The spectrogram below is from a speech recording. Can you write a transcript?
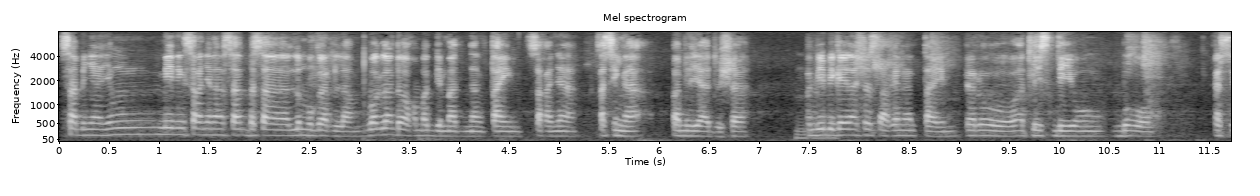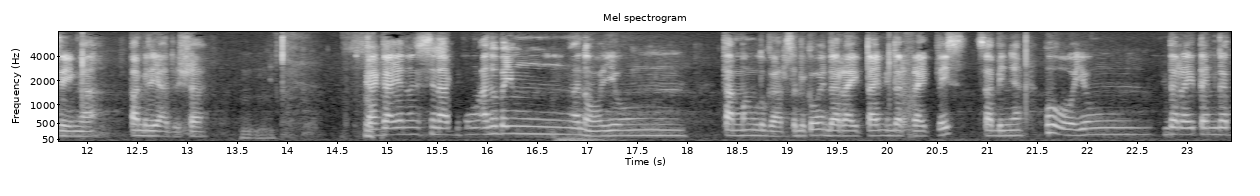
sabi niya, yung meaning sa kanya ng sa, basta lumugar lang, wag lang daw ako mag-demand ng time sa kanya kasi nga, pamilyado siya. Mm. Magbibigay lang siya sa akin ng time, pero at least di yung buo kasi nga, pamilyado siya. Mm-mm. So, Kagaya nung sinabi ko, ano ba yung, ano, yung tamang lugar? Sabi ko, in the right time, in the right place? Sabi niya, oo, yung in the right time, in the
